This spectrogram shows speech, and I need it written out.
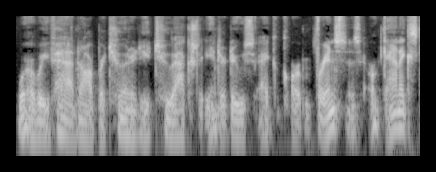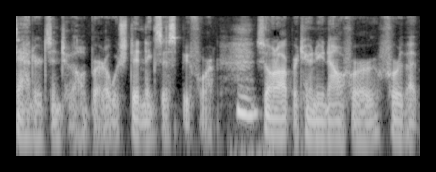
where we've had an opportunity to actually introduce, for instance, organic standards into Alberta, which didn't exist before. Mm. So an opportunity now for, for that,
